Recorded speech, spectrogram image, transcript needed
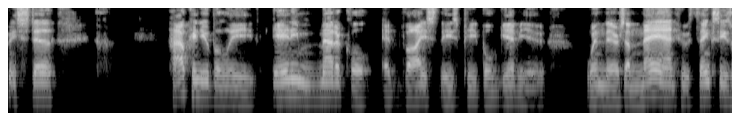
mean, still, how can you believe any medical advice these people give you when there's a man who thinks he's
